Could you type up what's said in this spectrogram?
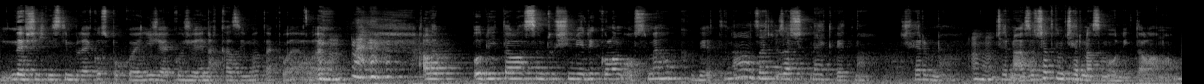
ne všichni s tím byli jako spokojeni, že jako, že je nakazím a takhle, ale, mm-hmm. ale odlítala jsem tuším někdy kolem 8. května, zač, zač, ne května, června, mm-hmm. června, začátkem června jsem odlítala, no.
